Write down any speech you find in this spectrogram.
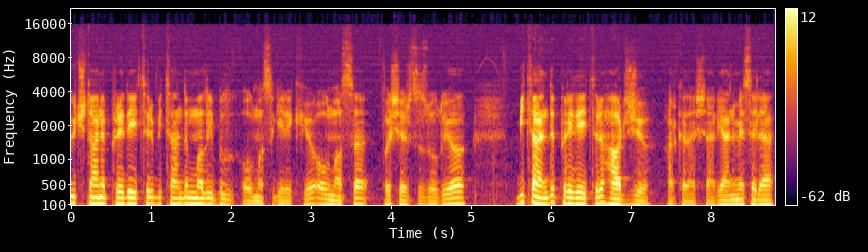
3 tane Predator, bir tane de Malleable olması gerekiyor. Olmazsa başarısız oluyor. Bir tane de Predator'ı harcıyor arkadaşlar. Yani mesela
